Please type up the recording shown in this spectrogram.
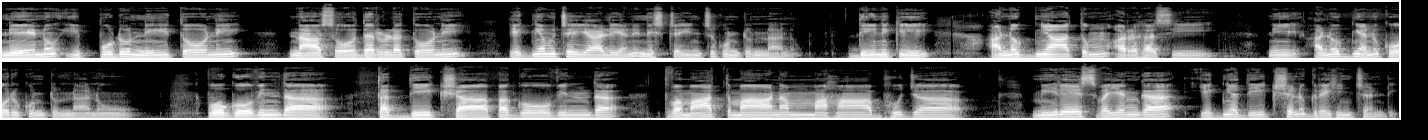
నేను ఇప్పుడు నీతోని నా సోదరులతోని యజ్ఞము చేయాలి అని నిశ్చయించుకుంటున్నాను. దీనికి అనుజ్ఞాతం అర్హసి. నీ అనుజ్ఞను కోరుకుంటున్నాను. ఓ గోవింద తద్దీక్షాప గోవింద త్వమాత్మానం మహాభుజ. మీరే స్వయంగా యజ్ఞ దీక్షను గ్రహించండి.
